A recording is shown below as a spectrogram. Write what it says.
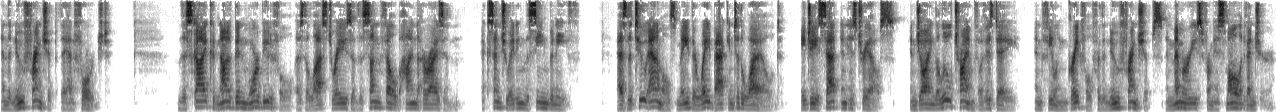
and the new friendship they had forged. The sky could not have been more beautiful as the last rays of the sun fell behind the horizon, accentuating the scene beneath. As the two animals made their way back into the wild, AJ sat in his treehouse, enjoying the little triumph of his day, and feeling grateful for the new friendships and memories from his small adventure.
